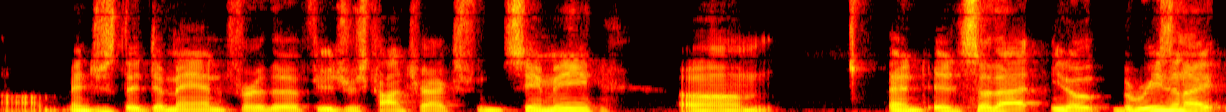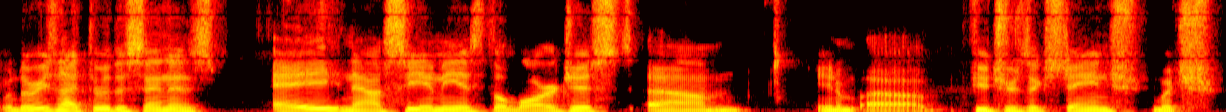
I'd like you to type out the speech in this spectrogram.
um, and just the demand for the futures contracts from CME. Um, and, and so that you know the reason I the reason I threw this in is a now CME is the largest um, you know uh, futures exchange, which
